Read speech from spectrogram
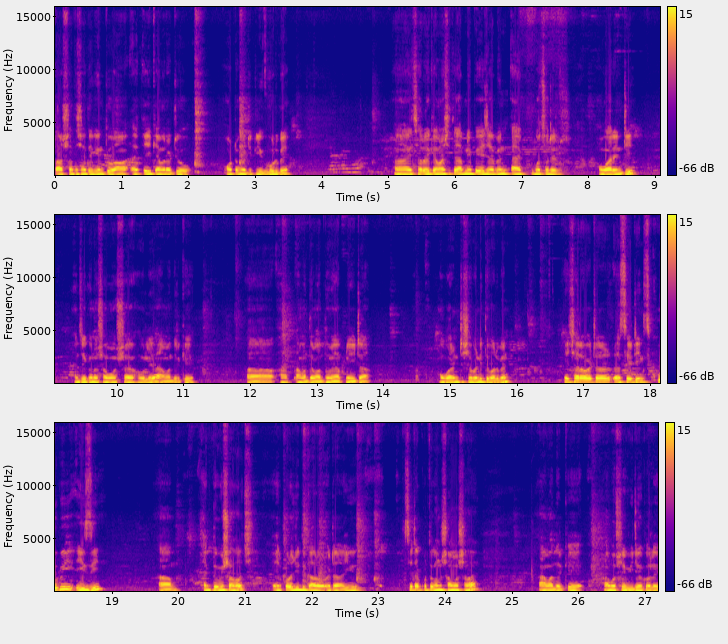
তার সাথে সাথে কিন্তু এই ক্যামেরাটিও অটোমেটিকলি ঘুরবে। এছাড়াও এই ক্যামেরার সাথে আপনি পেয়ে যাবেন এক বছরের ওয়ারেন্টি যে কোনো সমস্যা হলে আমাদেরকে আমাদের মাধ্যমে আপনি এটা ওয়ারেন্টি সেবা নিতে পারবেন। এছাড়াও এটার সেটিংস খুবই ইজি একদমই সহজ। এরপরে যদি কারও এটা সেট আপ করতে কোনো সমস্যা হয় আমাদেরকে অবশ্যই ভিডিও কলে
